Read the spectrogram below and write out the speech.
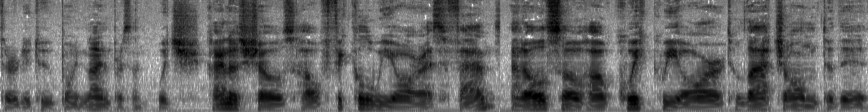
32.9%, which kind of shows how fickle we are as fans and also how quick we are to latch on to the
